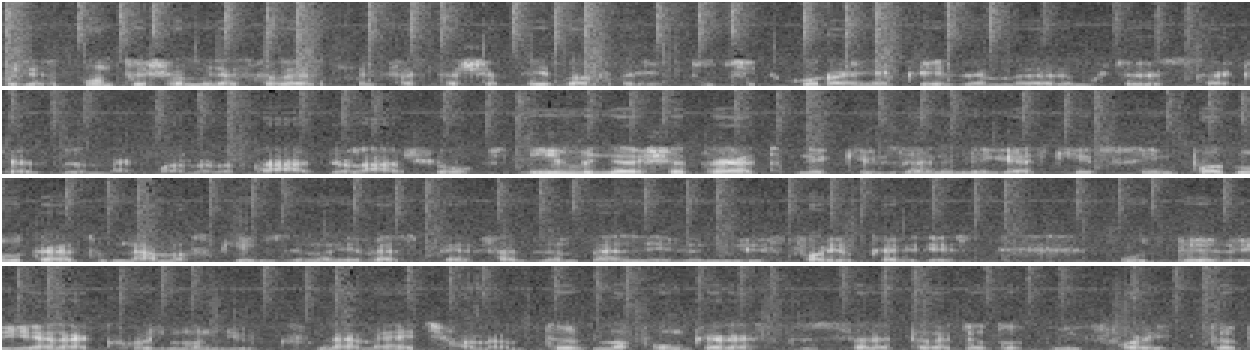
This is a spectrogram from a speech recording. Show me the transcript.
Hogy ez pontosan mi lesz a Westman Fest esetében, azt egy kicsit korainak érzem, mert most összekezdődnek majd meg a tárgyalások. Én minden esetre el tudnék képzelni még egy-két színpadot, el tudnám azt képzelni, hogy a Westman Festben lévő műfajok egyrészt úgy bővüljenek, hogy mondjuk nem egy, hanem több napon keresztül szeretel egy adott műfaj, több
